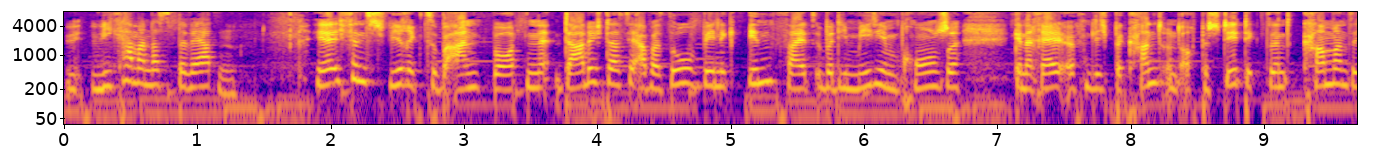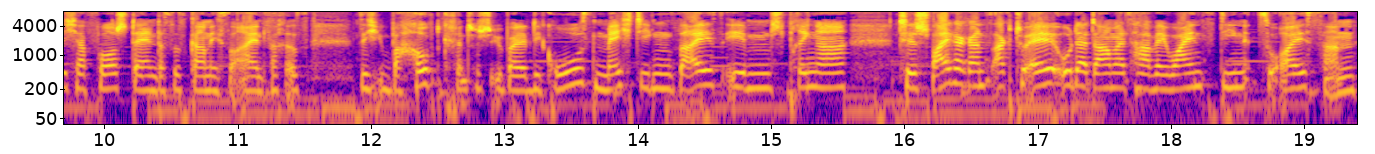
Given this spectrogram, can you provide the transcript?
Wie, wie kann man das bewerten? Ja, ich finde es schwierig zu beantworten. Dadurch, dass ja aber so wenig Insights über die Medienbranche generell öffentlich bekannt und auch bestätigt sind, kann man sich ja vorstellen, dass es gar nicht so einfach ist, sich überhaupt kritisch über die großen, mächtigen, sei es eben Springer, Till Schweiger ganz aktuell oder damals Harvey Weinstein zu äußern.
